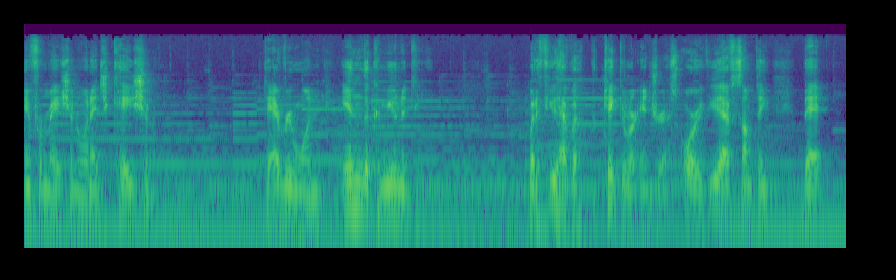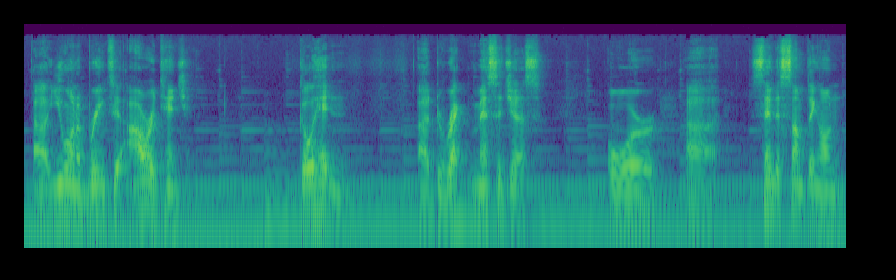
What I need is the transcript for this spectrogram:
informational, and educational to everyone in the community. But if you have a particular interest or if you have something that uh, you want to bring to our attention, go ahead and uh, direct message us or uh, send us something on,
